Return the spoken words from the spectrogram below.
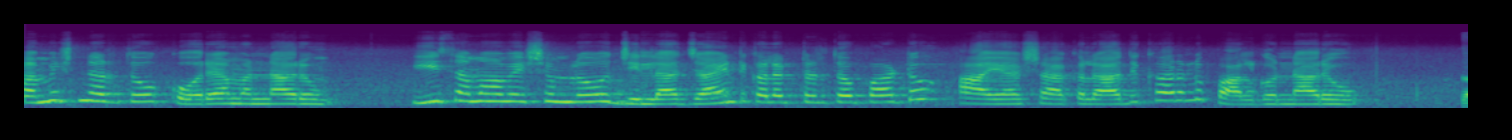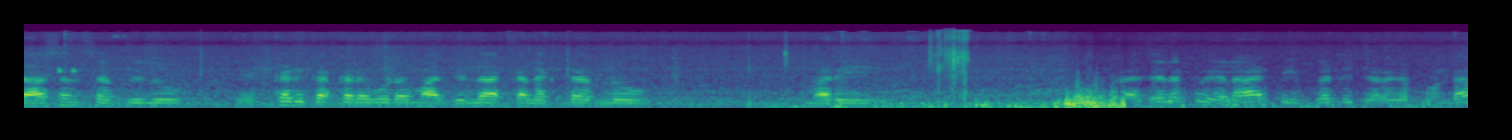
కమిషనర్తో కోరామన్నారు. ఈ సమావేశంలో జిల్లా జాయింట్ కలెక్టర్తో పాటు ఆయా శాఖల అధికారులు పాల్గొన్నారు. శాసనసభ్యులు ఎక్కడికక్కడ కూడా మా జిల్లా కలెక్టర్లు మరి ప్రజలకు ఎలాంటి ఇబ్బంది జరగకుండా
